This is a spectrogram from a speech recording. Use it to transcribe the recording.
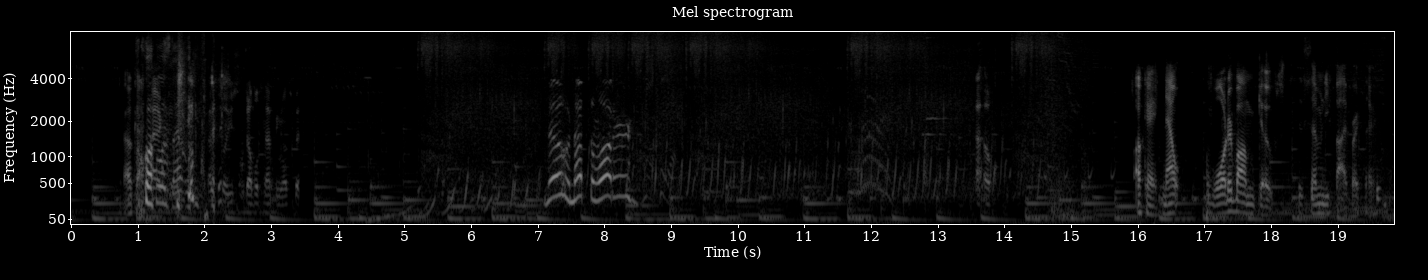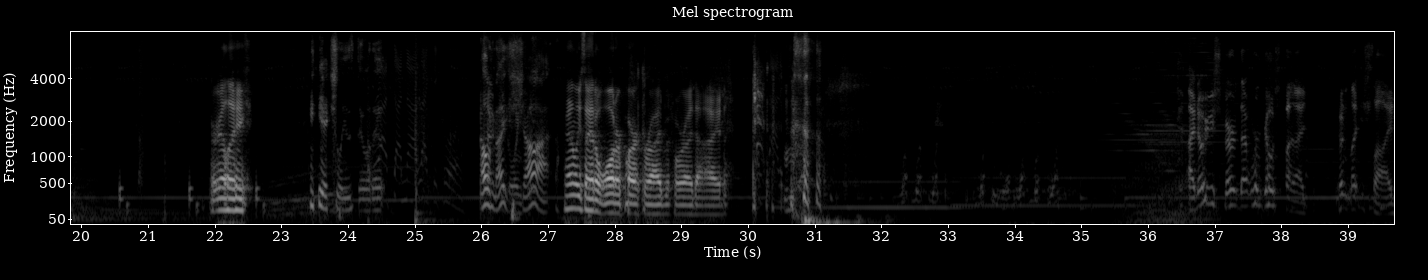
Okay. What was that? I'm still used to double tapping on spit. No, not the water. Uh oh. Okay, now Water Bomb Ghost is 75 right there. Really? He actually is doing it. Oh, nice shot. Well, at least I had a water park ride before I died. I know you spared that worm ghost, but I couldn't let you slide.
